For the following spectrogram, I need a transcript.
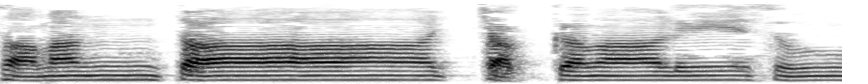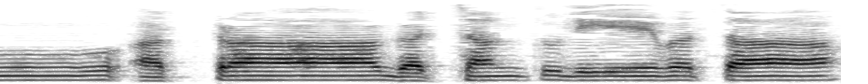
සමන්ත චක්කමාලේසු අත්‍රා ගච්ඡන්තු දේවතා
